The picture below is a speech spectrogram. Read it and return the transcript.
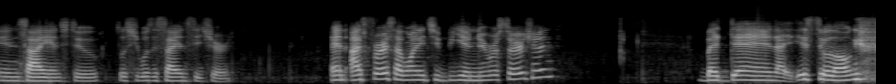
in science too, so she was a science teacher. And at first, I wanted to be a neurosurgeon, but then I, it's too long.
